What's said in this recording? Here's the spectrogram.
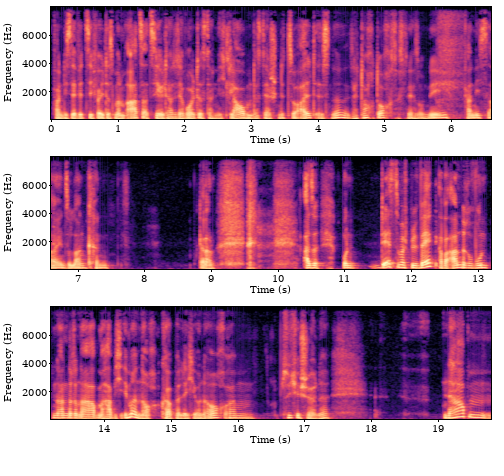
Fand ich sehr witzig, weil ich das meinem Arzt erzählt hatte. Der wollte es dann nicht glauben, dass der Schnitt so alt ist. Ne? Der doch, doch. Der so, nee, kann nicht sein. So lang kann. Keine Ahnung. Also, und der ist zum Beispiel weg, aber andere Wunden, andere Narben habe ich immer noch, körperliche und auch ähm, psychische. Ne? Narben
